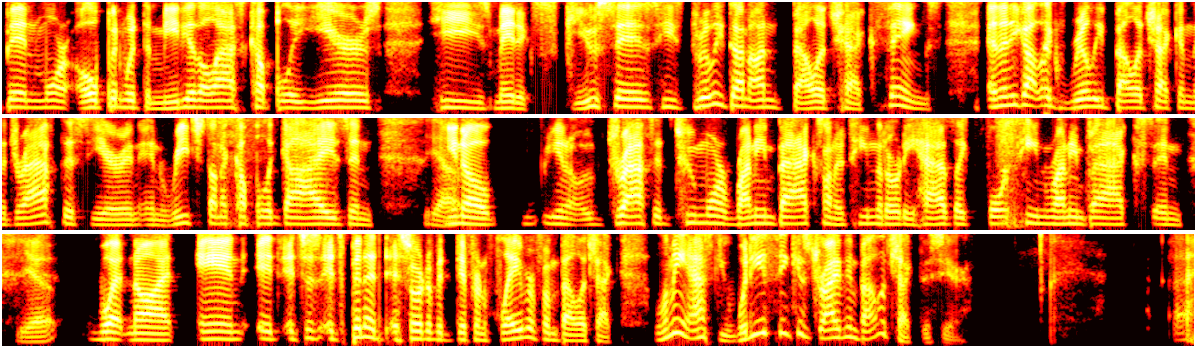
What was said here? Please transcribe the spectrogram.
been more open with the media the last couple of years. He's made excuses. He's really done un Belichick things. And then he got like really Belichick in the draft this year and, and reached on a couple of guys and Yeah. you know, you know, drafted two more running backs on a team that already has like 14 running backs and yeah. whatnot. And it, it's just it's been a, a sort of a different flavor from Belichick. Let me ask you, what do you think is driving Belichick this year? Uh,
